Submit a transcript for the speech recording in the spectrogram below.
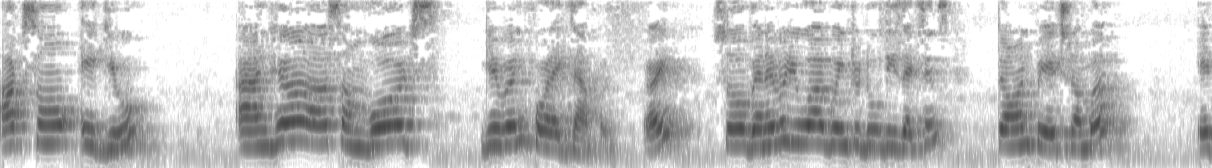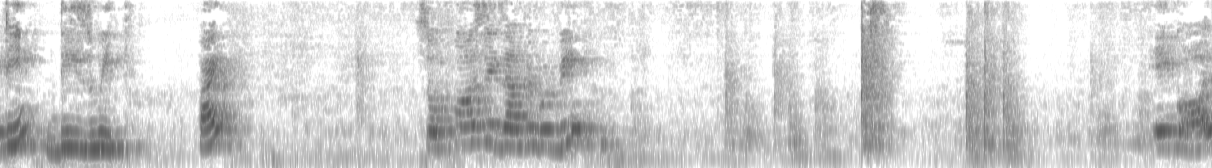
accent aigu, and here are some words given for example, right? So whenever you are going to do these accents, turn page number 18, with. Fine? So first example would be call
